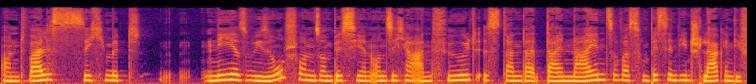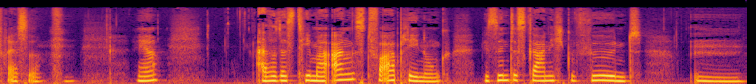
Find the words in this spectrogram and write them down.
Und weil es sich mit Nähe sowieso schon so ein bisschen unsicher anfühlt, ist dann da dein Nein sowas so ein bisschen wie ein Schlag in die Fresse. ja. Also das Thema Angst vor Ablehnung. Wir sind es gar nicht gewöhnt, mh, mm,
